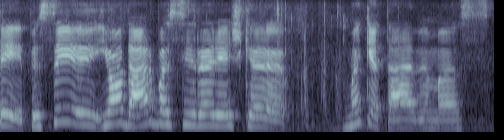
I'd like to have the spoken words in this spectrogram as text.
Taip, jisai, jo darbas yra, reiškia, maketavimas,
